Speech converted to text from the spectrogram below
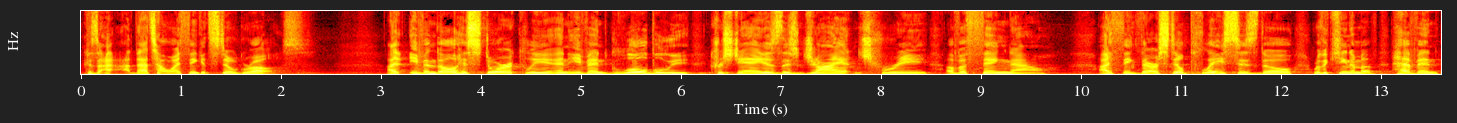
because that's how I think it still grows. I, even though historically and even globally, Christianity is this giant tree of a thing now, I think there are still places, though, where the kingdom of heaven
